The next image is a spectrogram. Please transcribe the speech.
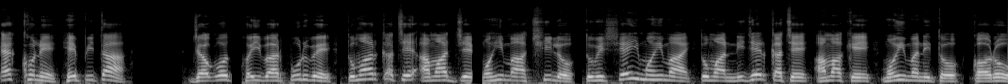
এক্ষণে হে পিতা, জগৎ হইবার পূর্বে তোমার কাছে আমার যে মহিমা ছিল, তুমি সেই মহিমায় তোমার নিজের কাছে আমাকে মহিমান্বিত করো।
